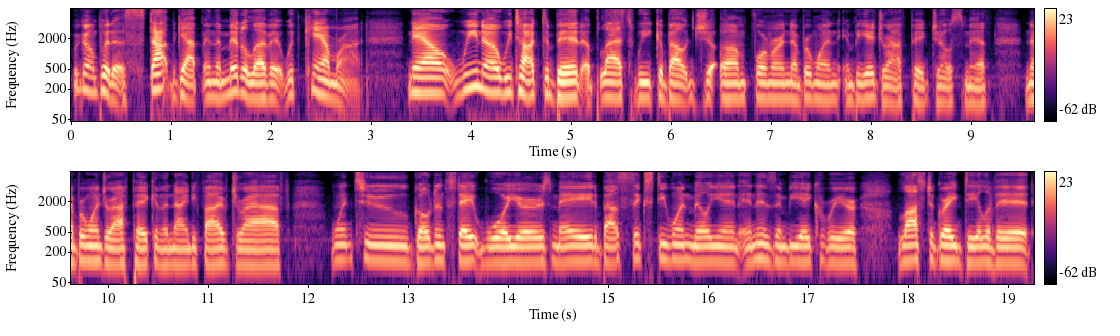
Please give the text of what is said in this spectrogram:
we're going to put a stopgap in the middle of it with Cam'ron. Now, we know we talked a bit last week about um, former number one NBA draft pick Joe Smith, number one draft pick in the 95 draft. Went to Golden State Warriors, made about 61 million in his NBA career, lost a great deal of it,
